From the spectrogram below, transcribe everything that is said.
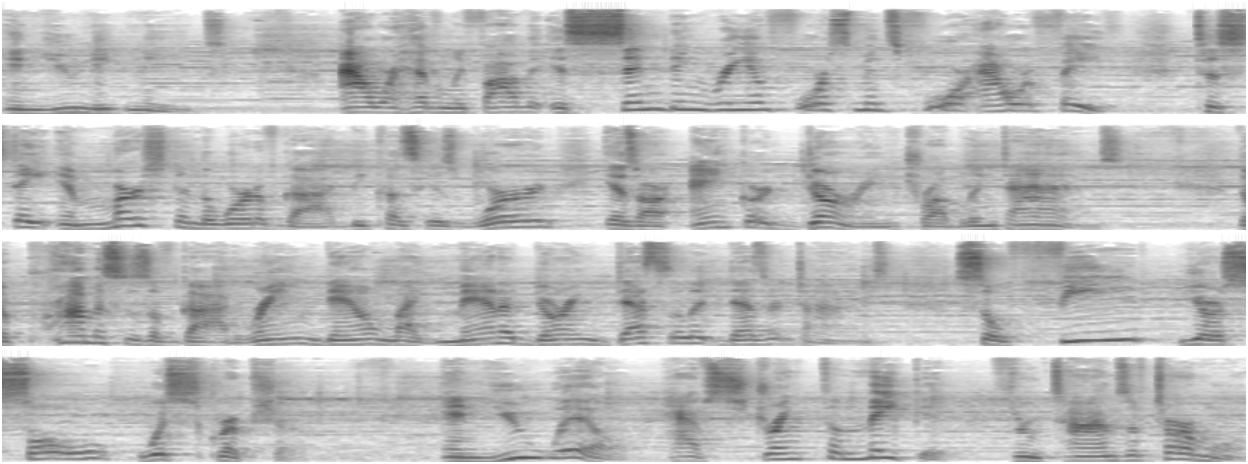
and unique needs. Our Heavenly Father is sending reinforcements for our faith to stay immersed in the Word of God because His Word is our anchor during troubling times. The promises of God rain down like manna during desolate desert times. So feed your soul with Scripture, and you will have strength to make it through times of turmoil.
